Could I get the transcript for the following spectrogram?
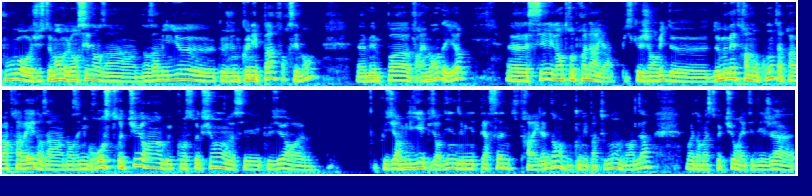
Pour justement me lancer dans un, dans un milieu que je ne connais pas forcément, même pas vraiment d'ailleurs, euh, c'est l'entrepreneuriat, puisque j'ai envie de, de, me mettre à mon compte après avoir travaillé dans, un, dans une grosse structure. Hein, de construction, c'est plusieurs, plusieurs milliers, plusieurs dizaines de milliers de personnes qui travaillent là-dedans. Je ne connais pas tout le monde, loin de là. Moi, dans ma structure, on était déjà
